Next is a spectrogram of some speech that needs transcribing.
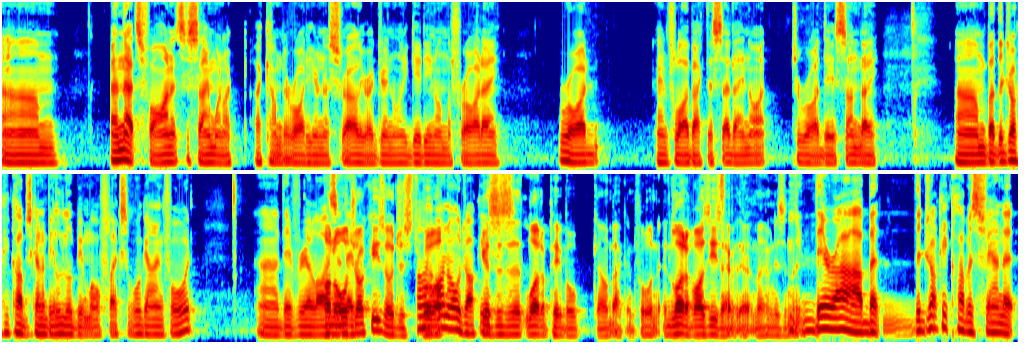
Um, and that's fine. It's the same when I, I come to ride here in Australia. I generally get in on the Friday, ride, and fly back the Saturday night to ride there Sunday. Um, but the Jockey Club's going to be a little bit more flexible going forward. Uh, they've realised on all jockeys or just On- on all jockeys. Because there's a lot of people going back and forth, and a lot of Aussies over there at the moment, isn't there? there are, but the Jockey Club has found it,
